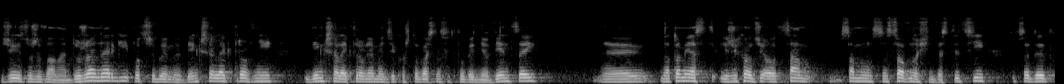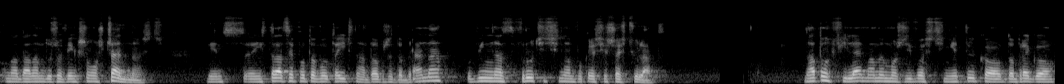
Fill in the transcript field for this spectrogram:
Jeżeli zużywamy dużo energii, potrzebujemy większej elektrowni i większa elektrownia będzie kosztować nas odpowiednio więcej, natomiast jeżeli chodzi o sam, samą sensowność inwestycji, to wtedy ona da nam dużo większą oszczędność. Więc instalacja fotowoltaiczna dobrze dobrana powinna zwrócić się nam w okresie 6 lat. Na tą chwilę mamy możliwość nie tylko dobrego,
